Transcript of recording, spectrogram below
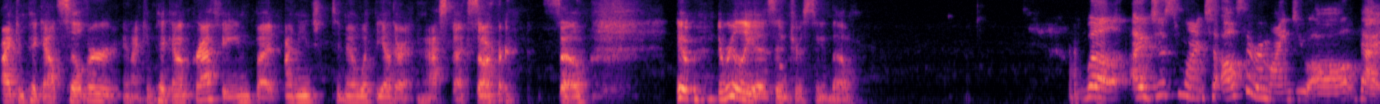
I can pick out silver and I can pick out graphene, but I need to know what the other aspects are. So it, it really is interesting though. Well, I just want to also remind you all that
